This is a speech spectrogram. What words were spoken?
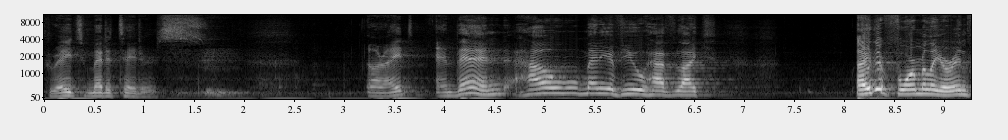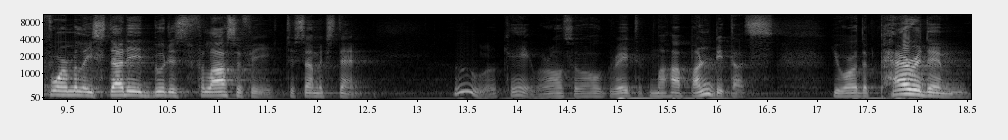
great meditators. All right, and then how many of you have like either formally or informally studied Buddhist philosophy to some extent. Ooh, okay, we're also all great Mahapanditas. You are the paradigm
